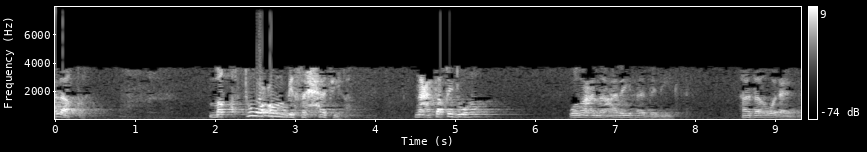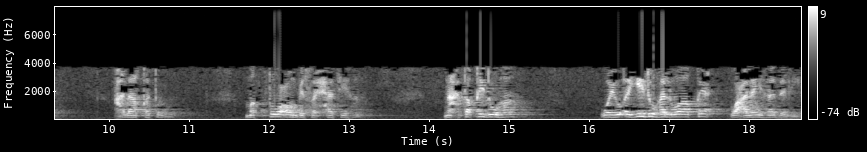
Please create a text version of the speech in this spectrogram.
علاقة. مقطوع بصحتها نعتقدها ومعنا عليها دليل. هذا هو العلم. علاقة مقطوع بصحتها نعتقدها ويؤيدها الواقع وعليها دليل.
